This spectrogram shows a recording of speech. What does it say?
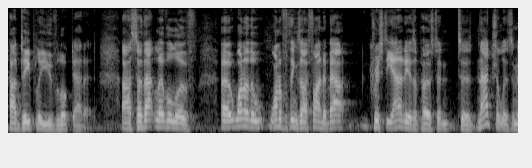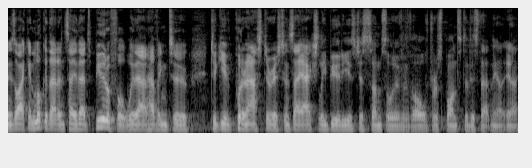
how deeply you've looked at it. Uh, so that level of uh, one of the wonderful things I find about Christianity as opposed to, to naturalism is I can look at that and say that's beautiful without having to to give put an asterisk and say actually beauty is just some sort of evolved response to this that and the other. You know,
